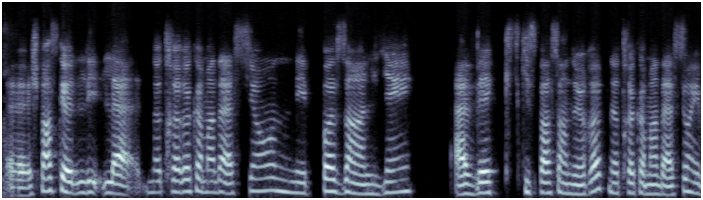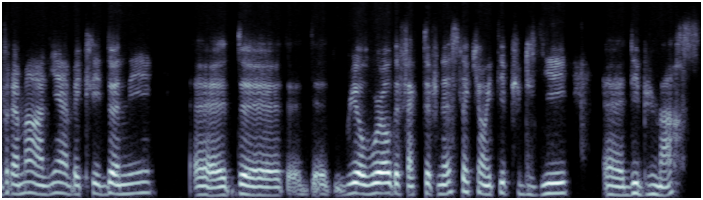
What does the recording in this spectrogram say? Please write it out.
Je pense que notre recommandation n'est pas en lien avec ce qui se passe en Europe. Notre recommandation est vraiment en lien avec les données euh, de, Real World Effectiveness qui ont été publiées euh, début mars.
